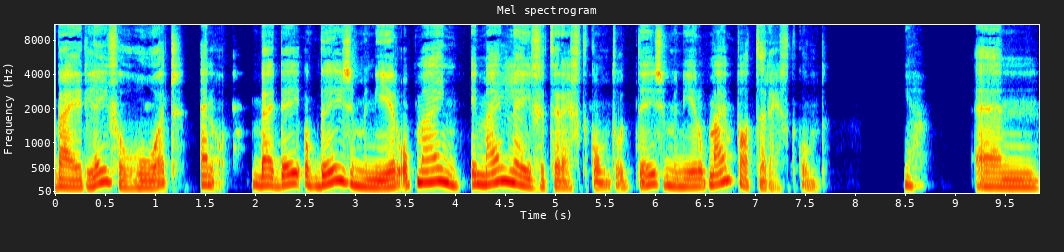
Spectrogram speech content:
bij het leven hoort en bij de, op deze manier op mijn, in mijn leven terechtkomt, op deze manier op mijn pad terechtkomt. Ja. En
